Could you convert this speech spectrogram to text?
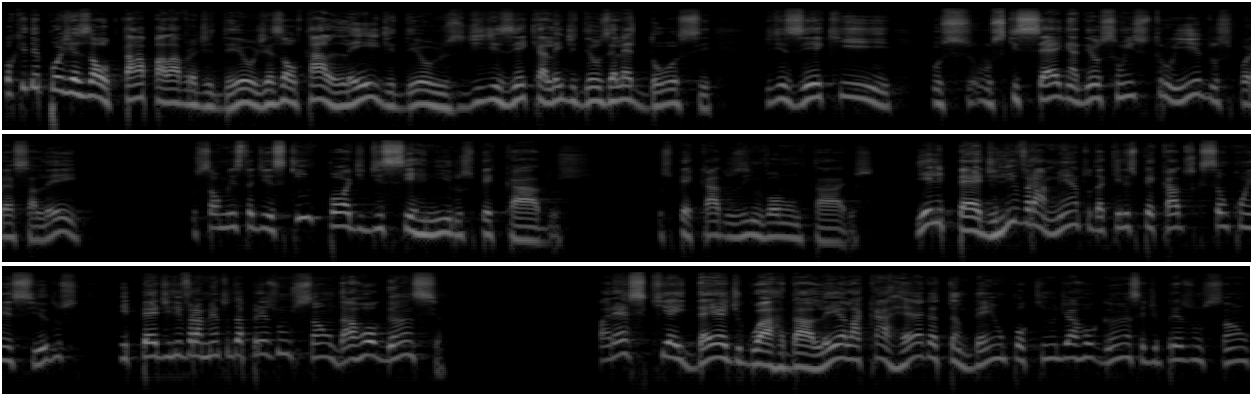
Porque depois de exaltar a palavra de Deus, de exaltar a lei de Deus, de dizer que a lei de Deus ela é doce, de dizer que os, os que seguem a Deus são instruídos por essa lei, o salmista diz: quem pode discernir os pecados, os pecados involuntários? E ele pede livramento daqueles pecados que são conhecidos e pede livramento da presunção, da arrogância. Parece que a ideia de guardar a lei, ela carrega também um pouquinho de arrogância, de presunção.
